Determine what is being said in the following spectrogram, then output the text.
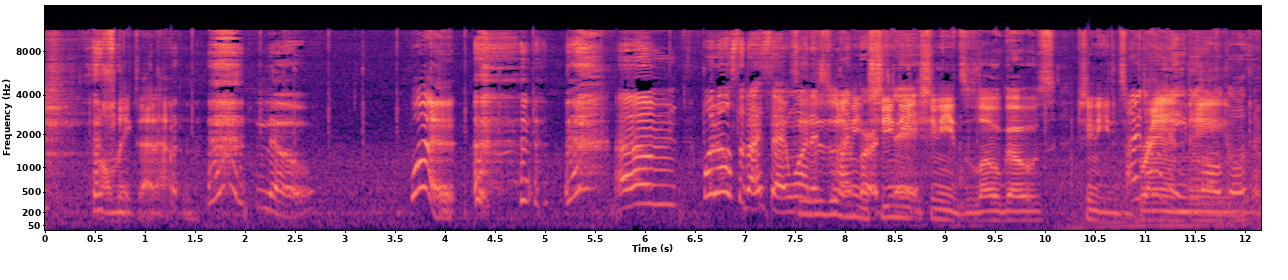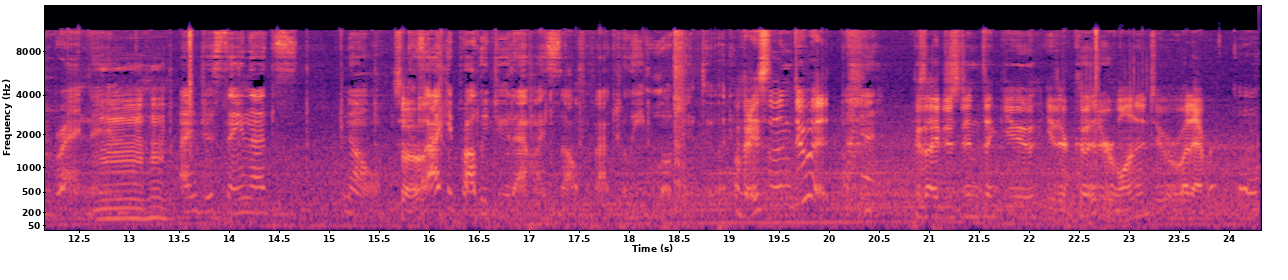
I'll make that happen. no. What? Um, what else did I say I See, wanted this is what my I mean. birthday? She needs she needs logos. She needs I brand don't need name. logos and brand name. Mm-hmm. I'm just saying that's no. So- I could probably do that myself if I actually looked into it. Okay, so then do it. Okay, Because I just didn't think you either could or wanted to or whatever. cool.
